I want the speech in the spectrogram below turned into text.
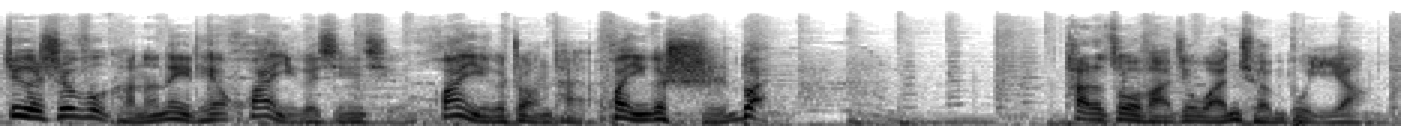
这个师傅可能那天换一个心情，换一个状态，换一个时段，他的做法就完全不一样了。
